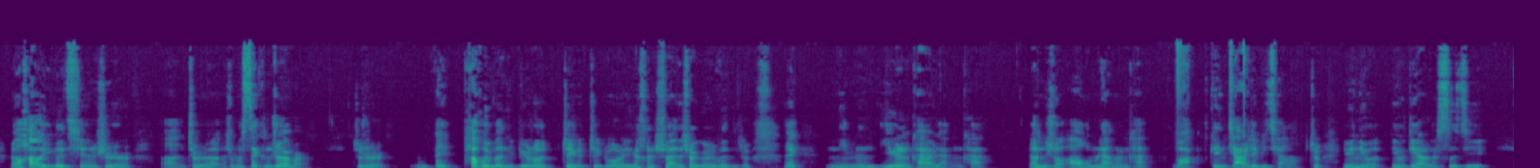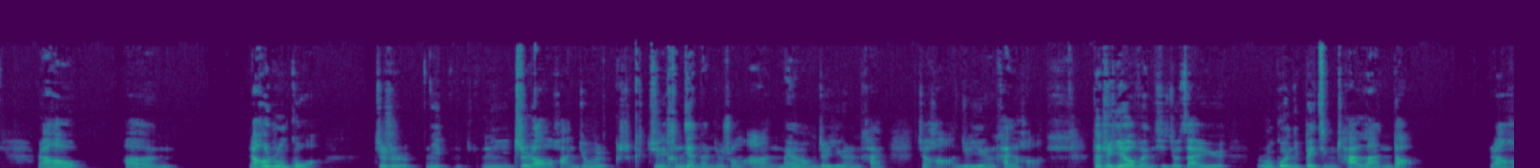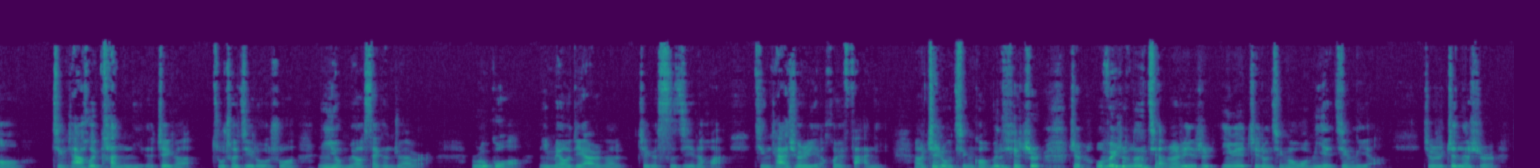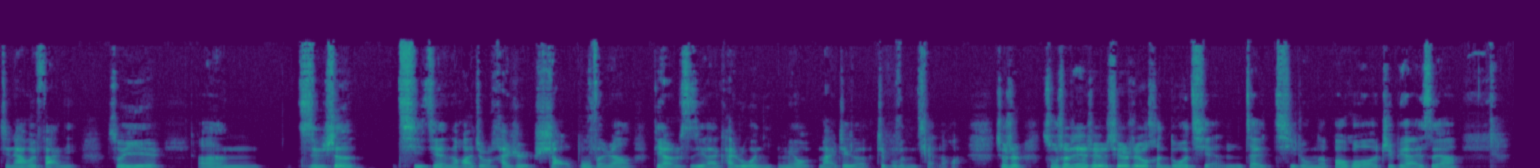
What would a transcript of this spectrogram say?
然后还有一个钱是呃就是什么 second driver，就是。哎，他会问你，比如说这个这我一个很帅的帅哥问你说，哎，你们一个人开还是两个人开？然后你说啊，我们两个人开，哇，给你加了这笔钱了，就是因为你有你有第二个司机。然后嗯，然后如果就是你你知道的话，你就会直接很简单，你就说嘛啊，没有没有，我们就一个人开就好，你就一个人开就好了。但是也有问题，就在于如果你被警察拦到，然后警察会看你的这个租车记录，说你有没有 second driver。如果你没有第二个这个司机的话，警察确实也会罚你。然后这种情况，问题是，就我为什么能讲出来，也是因为这种情况我们也经历了，就是真的是警察会罚你。所以，嗯，谨慎起见的话，就是还是少部分让第二个司机来开。如果你没有买这个这部分的钱的话，就是租车这件事情其实是有很多钱在其中的，包括 GPS 呀。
